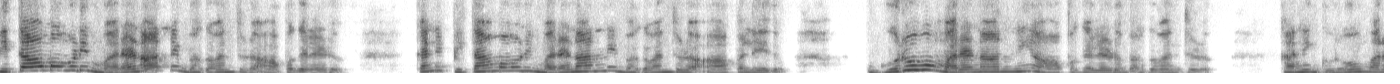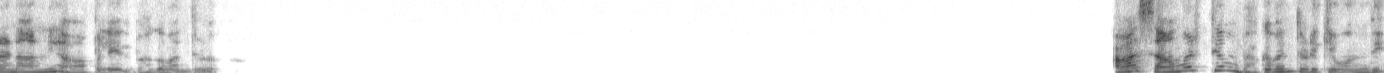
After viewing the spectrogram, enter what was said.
పితామహుడి మరణాన్ని భగవంతుడు ఆపగలడు. కానీ పితామహుడి మరణాన్ని భగవంతుడు ఆపలేదు. గురువు మరణాన్ని ఆపగలడు భగవంతుడు. కానీ గురువు మరణాన్ని ఆపలేదు భగవంతుడు. ఆ సామర్థ్యం భగవంతుడికి ఉంది.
